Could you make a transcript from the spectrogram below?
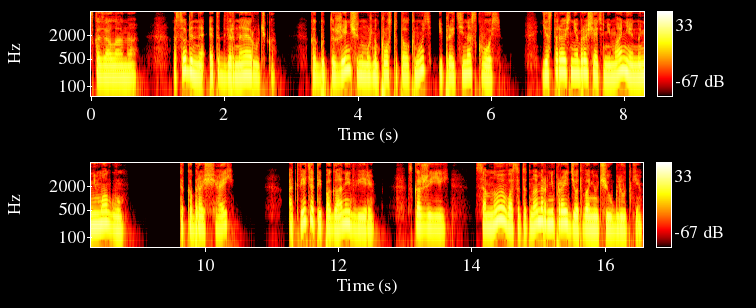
сказала она. «Особенно эта дверная ручка. Как будто женщину можно просто толкнуть и пройти насквозь. Я стараюсь не обращать внимания, но не могу». «Так обращай». Ответь этой поганой двери. Скажи ей, «Со мной у вас этот номер не пройдет, вонючие ублюдки».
